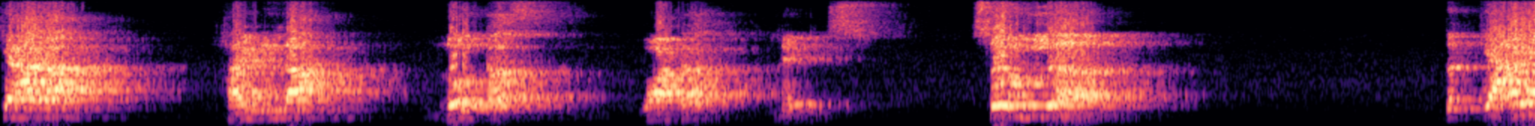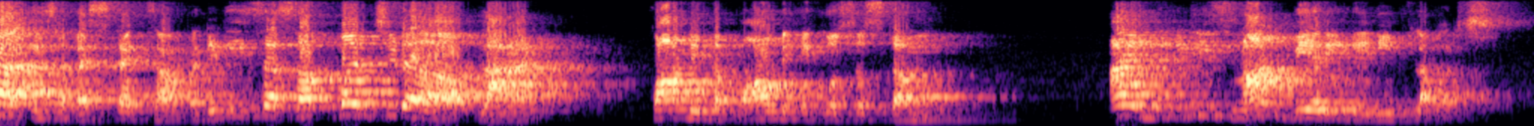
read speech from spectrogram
Chara, Hydrilla, Lotus, Water, Lettuce. So here the Chara is a best example. It is a submerged uh, plant found in the pond ecosystem and it is not bearing any flowers.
